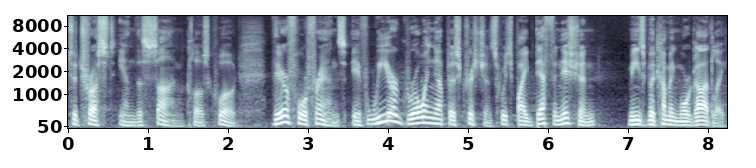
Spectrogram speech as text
to trust in the Son. Close quote. Therefore, friends, if we are growing up as Christians, which by definition means becoming more godly,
